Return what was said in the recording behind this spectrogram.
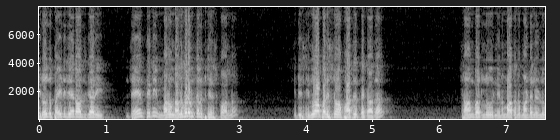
ఈరోజు పైడి జయరాజు గారి జయంతిని మనం నలుగురం కలిపి చేసుకోవాలా? ఇది సినిమా పరిశ్రమ బాధ్యత కాదా? ఛాంబర్లు నిర్మాతల మండలిలు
